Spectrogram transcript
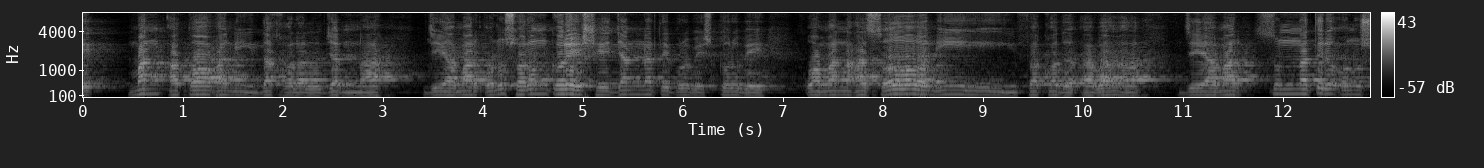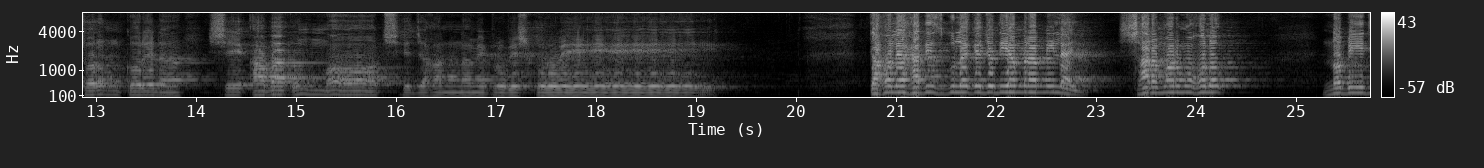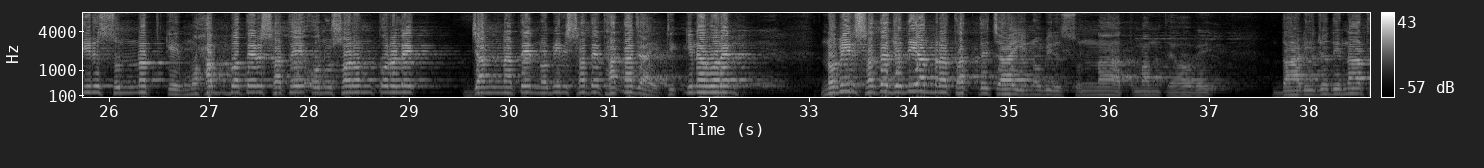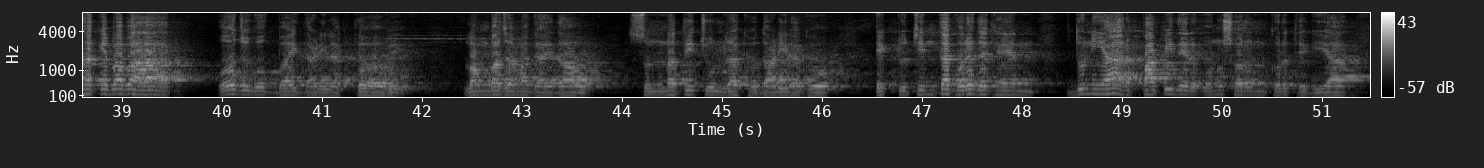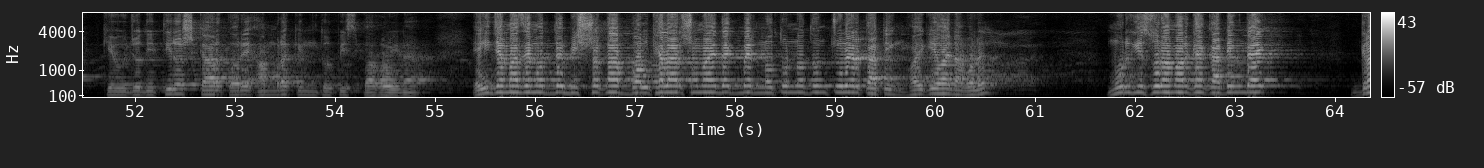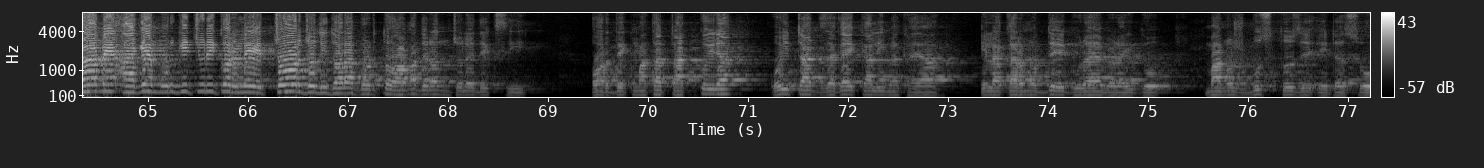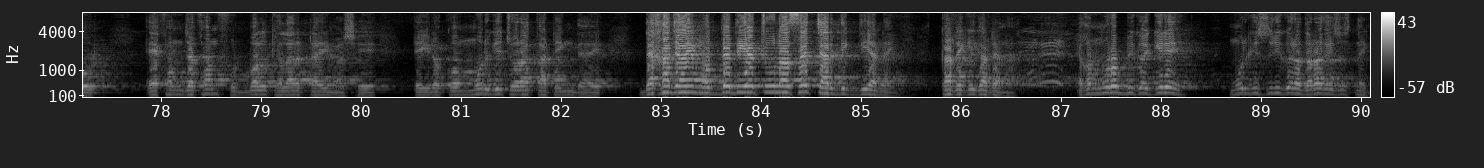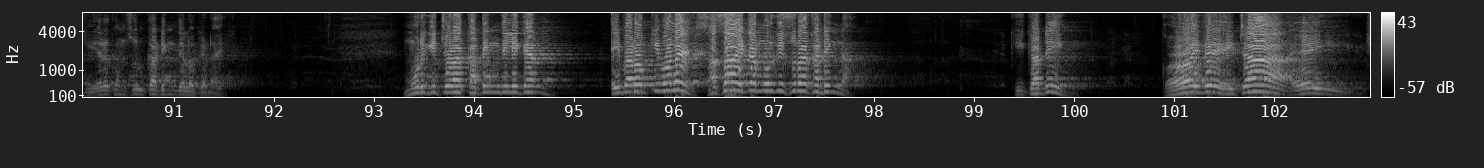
মান আতাআনি দাখালাল জান্নাহ, যে আমার অনুসরণ করে, সে জান্নাতে প্রবেশ করবে। ওয়ামান আসনি ফাকাদ আবা, যে আমার সুন্নাতের অনুসরণ করে না, সে আবা উম্মত, সে জাহান্নামে প্রবেশ করবে। তাহলে হাদিসগুলোকে যদি আমরা মিলাই, সারমর্ম হলো, নবীজির সুন্নতকে মোহাব্বতের সাথে অনুসরণ করলে জান্নাতে নবীর সাথে থাকা যায়, ঠিক কিনা বলেন? নবীর সাথে যদি আমরা থাকতে চাই, নবীর সুন্নাত মানতে হবে। দাড়ি যদি না থাকে বাবা, ও যুবক ভাই, দাড়ি রাখতে হবে। লম্বা জামা গায়ে দাও, সুন্নতি চুল রাখো, দাড়ি রাখো। একটু চিন্তা করে দেখেন, দুনিয়ার পাপীদের অনুসরণ করতে গিয়া কেউ যদি তিরস্কার করে, আমরা কিন্তু পিসপা হই না। এই যে মাঝে মধ্যে বিশ্বকাপ বল খেলার সময় দেখবেন নতুন নতুন চুলের কাটিং হয় কি হয় না বলেন? মুরগি চুরা মার্কা কাটিং দেয়। গ্রামে আগে মুরগি চুরি করলে চোর যদি ধরা পড়তো, আমাদের অঞ্চলে দেখছি। অর্ধেক মাথা টাক কইরা ওই টাক জায়গায় কালিমা খায়া এলাকার মধ্যে ঘুরায় বেড়াইতো। মানুষ বুঝতো যে এটা চোর। এখন যখন ফুটবল খেলার টাইম আসে এই রকম মুরগি চোরা কাটিং দেয়। দেখা যায় মধ্যে দিয়ে চুল আছে, চারদিক দিয়া নাই। কাটে কি কাটে না? এখন মুরব্বী কয়, কিরে মুরগি চুরি করে ধরা গেছিস নাকি? এরকম চুল কাটিং দিল কেডায় মুরগি চোরা কাটিং দিলি কেন? এইবারও কি বলে? সাসা এটা মুরগি চোরা কাটিং না। কি কাটিং কয় যে এটা এই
